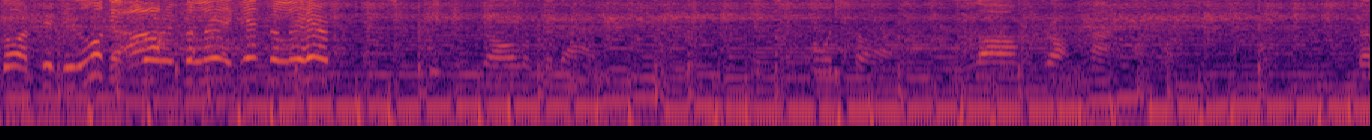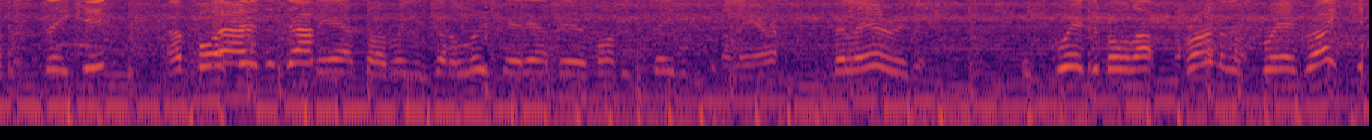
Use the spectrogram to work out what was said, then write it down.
Side 50, looking Oh. for it. Milera, get Milera. It's the goal of the day. It's 45. Long drop punt. Doesn't sneak in. Umpire Does. says it's done. The outside wing, he's got a loose man out there. It might be Stevenson. Milera. Milera is it. He squares the ball up front of the square. Great kick.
